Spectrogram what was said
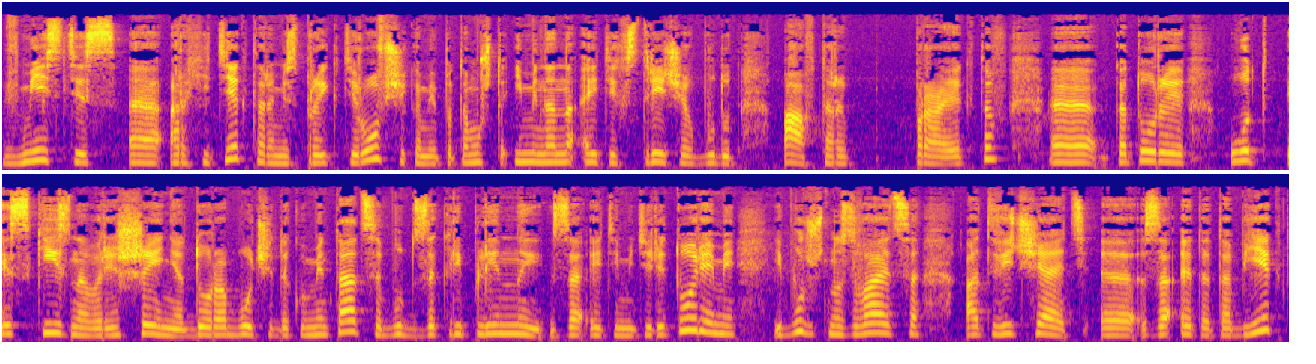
вместе с э, архитекторами, с проектировщиками, потому что именно на этих встречах будут авторы проектов, э, которые от эскизного решения до рабочей документации будут закреплены за этими территориями и будут, что называется, отвечать э, за этот объект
